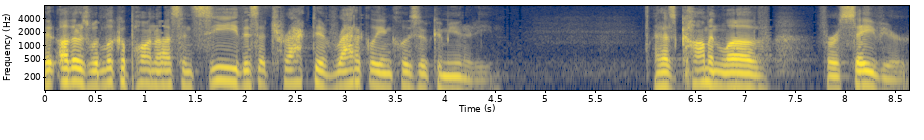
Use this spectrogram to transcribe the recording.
that others would look upon us and see this attractive, radically inclusive community. It has common love for a Savior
